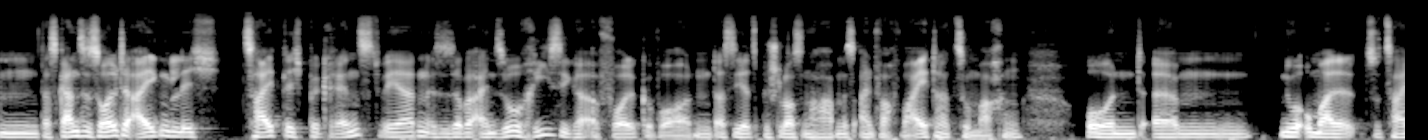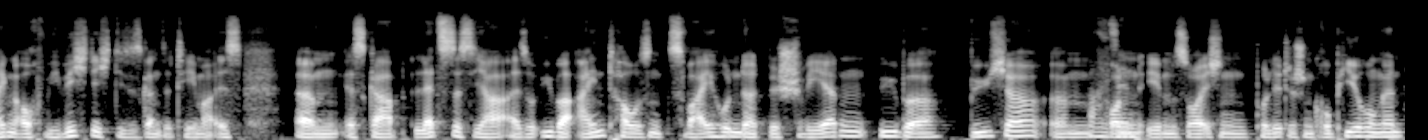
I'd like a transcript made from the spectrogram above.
Mm, das Ganze sollte eigentlich zeitlich begrenzt werden. Es ist aber ein so riesiger Erfolg geworden, dass sie jetzt beschlossen haben, es einfach weiterzumachen. Und ähm, nur um mal zu zeigen, auch wie wichtig dieses ganze Thema ist. Ähm, es gab letztes Jahr also über 1200 Beschwerden über Bücher ähm, von eben solchen politischen Gruppierungen.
